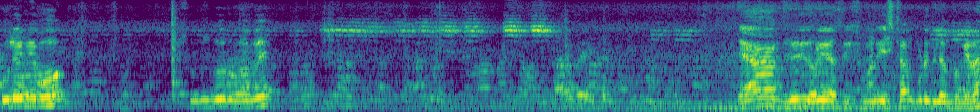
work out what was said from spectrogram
খুলে নেব। সুন্দরভাবে। এক ঝিরি ধরে আসিস। মানে স্টার করে দিলাম তোকে, না?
